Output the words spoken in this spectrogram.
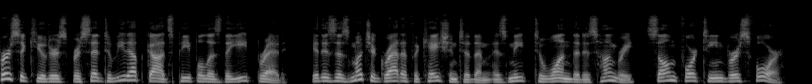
Persecutors are said to eat up God's people as they eat bread, it is as much a gratification to them as meat to one that is hungry. Psalm 14, verse 4.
